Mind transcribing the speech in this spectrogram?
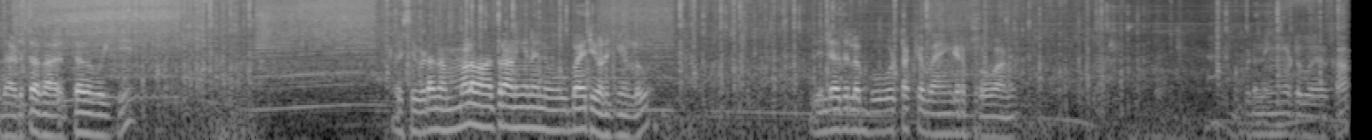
അത് അടുത്തതാ അടുത്തത് പോയിക്ക് പക്ഷെ ഇവിടെ നമ്മൾ മാത്രമാണ് ഇങ്ങനെ നൂബായിട്ട് കളിക്കുന്നുള്ളൂ. ഇതിന്റെ അകത്തുള്ള ബോട്ടൊക്കെ ഭയങ്കര പ്രോ ആണ്. ഇവിടെ നിന്ന് ഇങ്ങോട്ട് പോയേക്കാം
